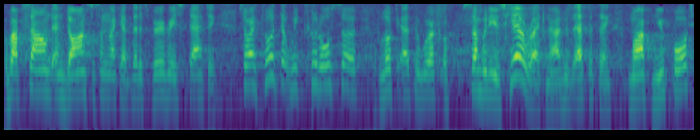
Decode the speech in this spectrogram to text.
about sound and dance or something like that, that it's very, very static. So I thought that we could also look at the work of somebody who's here right now, who's at the thing, Mark Newport.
